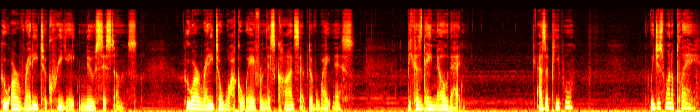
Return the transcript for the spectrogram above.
who are ready to create new systems, who are ready to walk away from this concept of whiteness because they know that as a people, we just want to play.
